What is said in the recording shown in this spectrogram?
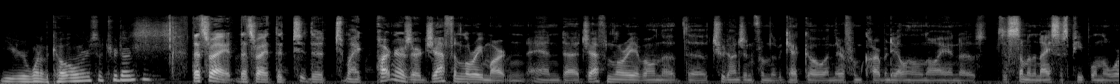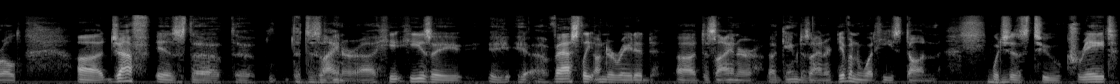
you're one of the co-owners of True Dungeon. That's right. That's right. The, two, the two, my partners are Jeff and Lori Martin, and uh, Jeff and Lori have owned the, the True Dungeon from the get go, and they're from Carbondale, Illinois, and uh, just some of the nicest people in the world. Uh, Jeff is the the, the designer. Uh, he he's a a, a vastly underrated uh, designer, a game designer, given what he's done, which is to create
